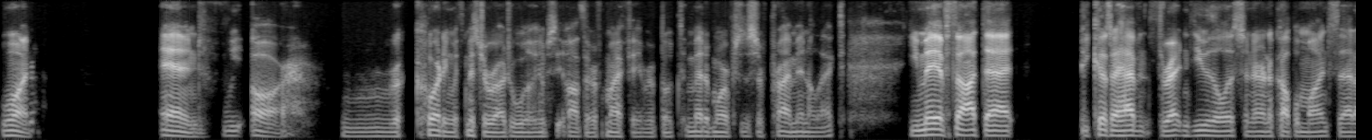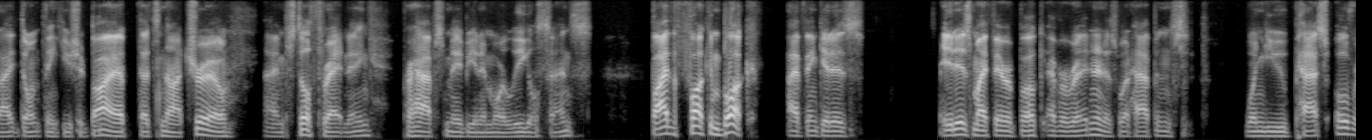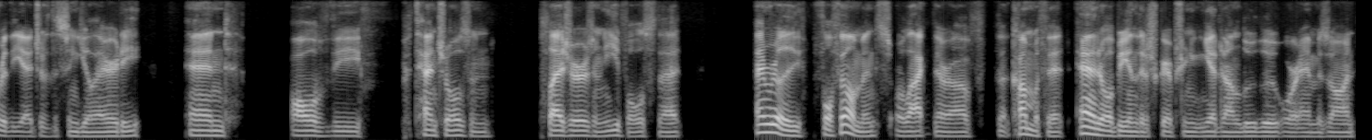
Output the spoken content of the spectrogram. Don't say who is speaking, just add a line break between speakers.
one. And we are recording with Mr. Roger Williams, the author of my favorite book, The Metamorphosis of Prime Intellect. You may have thought that because I haven't threatened you, the listener, in a couple months, that I don't think you should buy it. That's not true. I'm still threatening, perhaps maybe in a more legal sense. Buy the fucking book. I think it is it is my favorite book ever written. It is what happens when you pass over the edge of the singularity and all of the potentials and pleasures and evils that and really fulfillments or lack thereof that come with it. And it will be in the description. You can get it on lulu or amazon.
